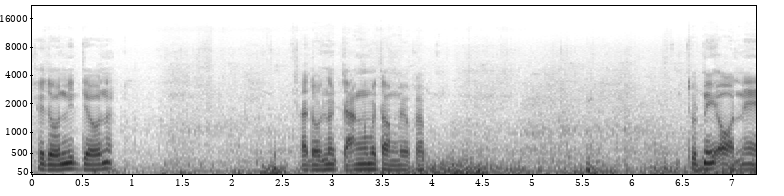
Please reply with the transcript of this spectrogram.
แค่โดนนิดเดียวนะ ถ้าโดนจังๆก็ไม่ต้องเลยครับ จุดนี้อ่อนแน่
